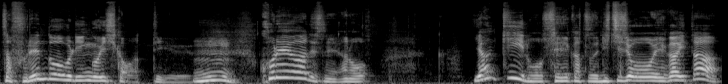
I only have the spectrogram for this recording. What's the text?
ザ・フレンド・オブ・リンゴ石川っていう、うん。これはですねあのヤンキーの生活日常を描いた、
